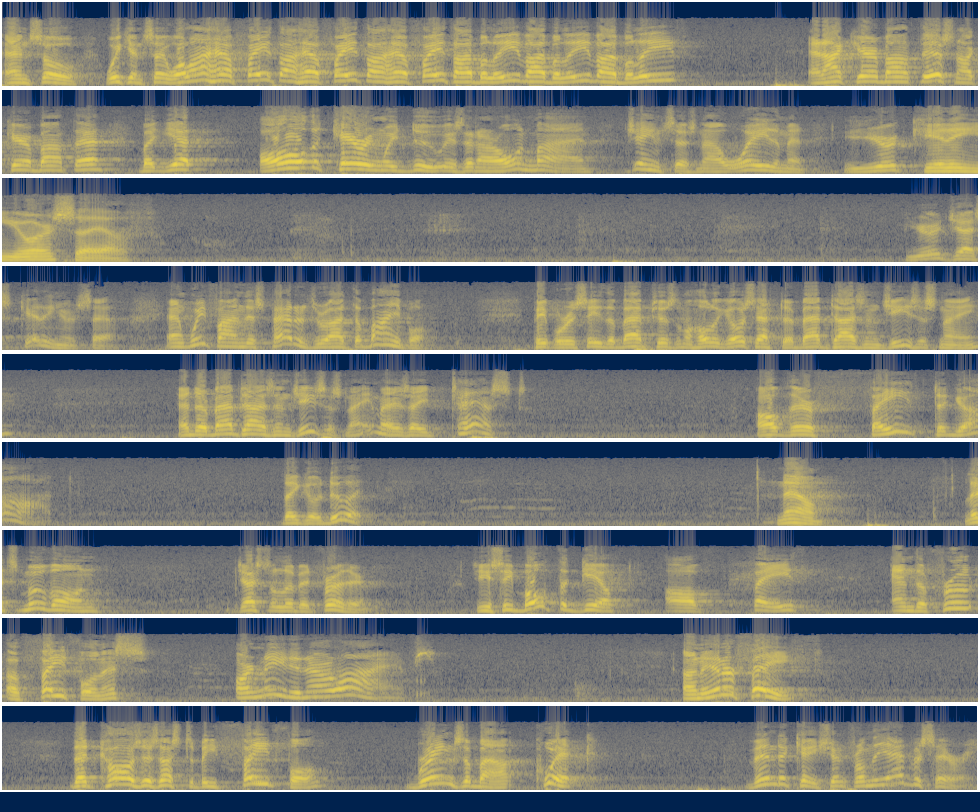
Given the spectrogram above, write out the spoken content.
And so we can say, well, I have faith, I have faith, I have faith, I believe, I believe, I believe. And I care about this and I care about that, but yet all the caring we do is in our own mind. James says, now wait a minute. You're kidding yourself. You're just kidding yourself. And we find this pattern throughout the Bible. People receive the baptism of the Holy Ghost after they're baptized in Jesus' name. And they're baptized in Jesus' name as a test of their faith to God. They go do it. Now, let's move on just a little bit further. So you see, both the gift of faith and the fruit of faithfulness are needed in our lives. An inner faith that causes us to be faithful brings about quick vindication from the adversary.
